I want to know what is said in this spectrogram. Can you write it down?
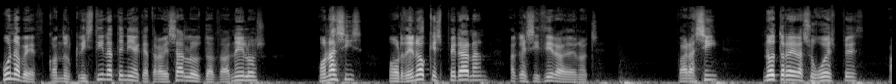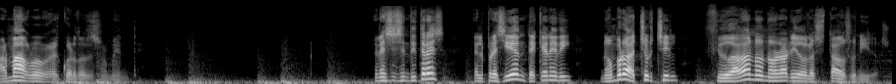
Una vez, cuando el Cristina tenía que atravesar los Dardanelos, Onassis ordenó que esperaran a que se hiciera de noche, para así no traer a su huésped magros recuerdos de su mente. En el 63, el presidente Kennedy nombró a Churchill ciudadano honorario de los Estados Unidos.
